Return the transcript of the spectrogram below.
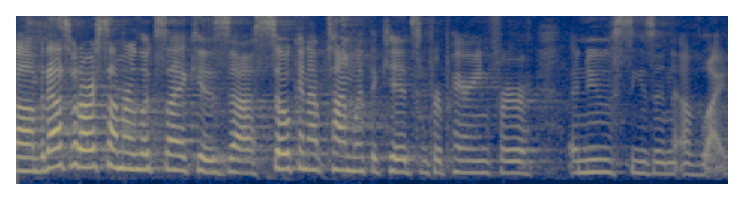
Um, but that's what our summer looks like is uh, soaking up time with the kids and preparing for a new season of life.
